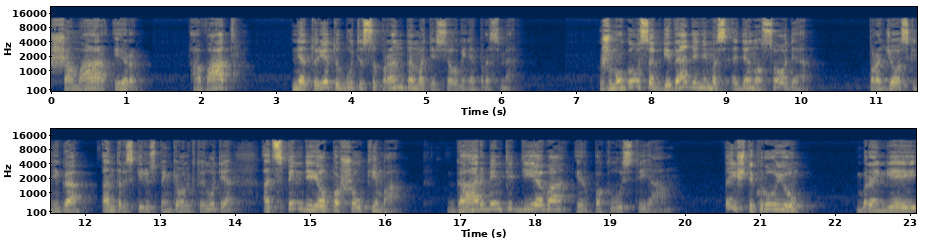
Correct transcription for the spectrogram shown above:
šamar ir avat neturėtų būti suprantama tiesioginė prasme. Žmogaus apgyvendinimas Edeno sode, pradžios knyga, antras skyrius 15 eilutė, atspindi jo pašaukimą – garbinti Dievą ir paklusti jam. Tai iš tikrųjų, brangieji,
